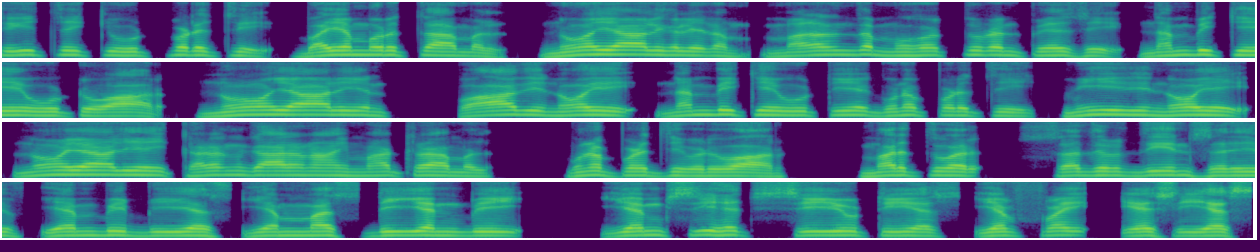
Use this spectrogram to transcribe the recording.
சிகிச்சைக்கு உட்படுத்தி பயமுறுத்தாமல் நோயாளிகளிடம் மலர்ந்த முகத்துடன் பேசி நம்பிக்கையை ஊட்டுவார். நோயாளியின் பாதி நோயை நம்பிக்கை ஊட்டிய குணப்படுத்தி மீதி நோயை நோயாளியை கடன்காரனாய் மாற்றாமல் குணப்படுத்தி விடுவார். மருத்துவர் Sadurdeen Sharif MBBS MS DNB MCh CVTS FI ACS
